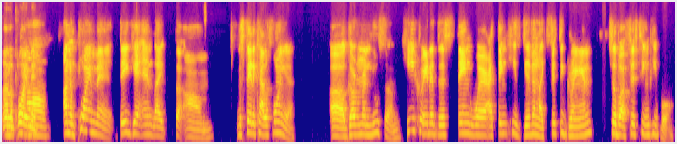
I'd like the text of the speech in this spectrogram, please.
Unemployment. um unemployment, they getting like the um the state of California, uh government Newsom. He created this thing where I think he's given like 50 grand to about 15 people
